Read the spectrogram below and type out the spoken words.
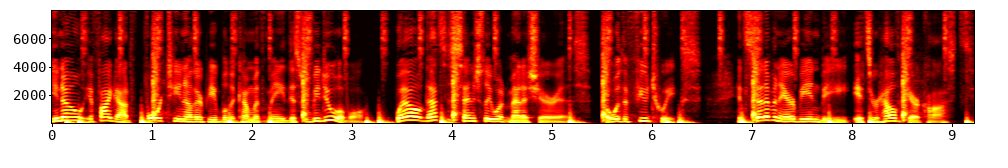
you know, if I got 14 other people to come with me, this would be doable? Well, that's essentially what Medi-Share is, but with a few tweaks. Instead of an Airbnb, it's your healthcare costs.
